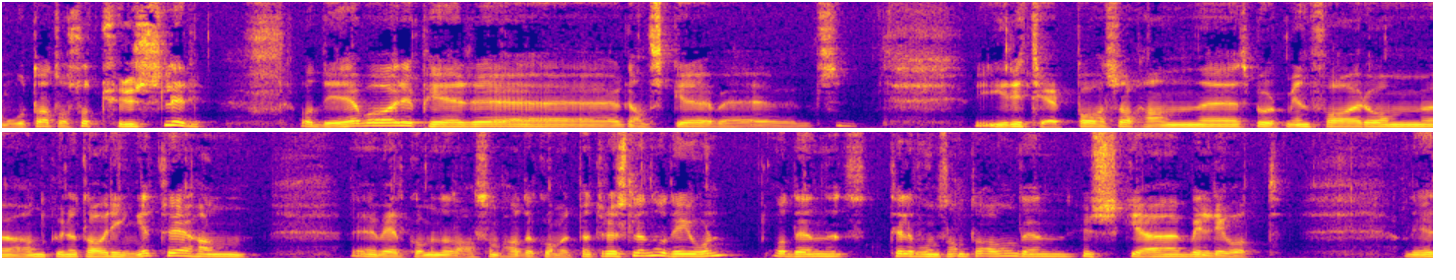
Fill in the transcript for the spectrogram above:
mottatt også trusler. Og det var Per ganske irritert på. Så han spurte min far om han kunne ta og ringe til han Eh, vedkommende da som hadde kommet med trusselen, og det gjorde han. Og den telefonsamtalen den husker jeg veldig godt. Det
